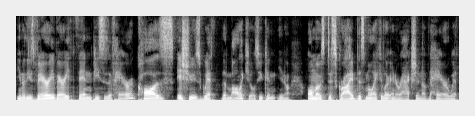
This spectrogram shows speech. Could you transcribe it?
you know these very very thin pieces of hair cause issues with the molecules. You can, you know, almost describe this molecular interaction of the hair with,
